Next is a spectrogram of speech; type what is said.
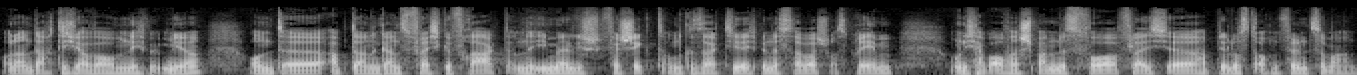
Und dann dachte ich, ja, warum nicht mit mir? Und äh, habe dann ganz frech gefragt, eine E-Mail verschickt und gesagt, hier, ich bin der Sabasch aus Bremen und ich habe auch was Spannendes vor. Vielleicht äh, habt ihr Lust, auch einen Film zu machen.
